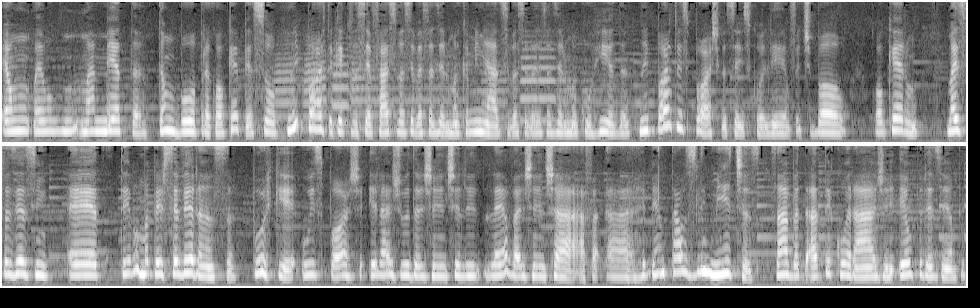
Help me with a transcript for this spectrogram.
é, um, é um, uma meta tão boa para qualquer pessoa. Não importa o que, que você faz, se você vai fazer uma caminhada, se você vai fazer uma corrida, não importa o esporte que você escolher, um futebol, qualquer um mas fazer assim, é, ter uma perseverança, porque o esporte ele ajuda a gente, ele leva a gente a, a, a arrebentar os limites, sabe, a, a, ter coragem. Eu, por exemplo,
